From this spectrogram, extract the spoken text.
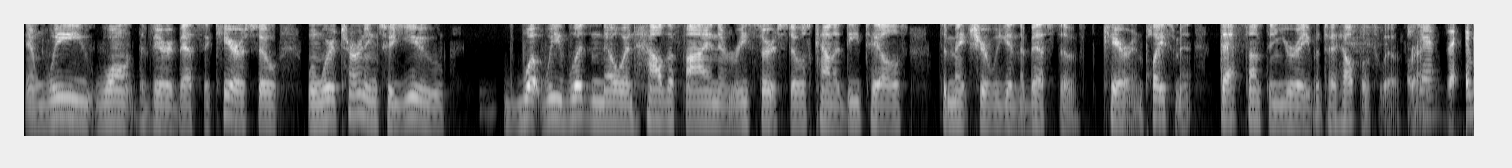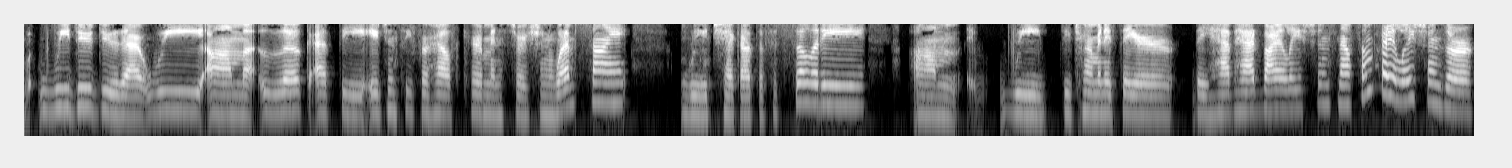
and we want the very best of care so when we're turning to you what we wouldn't know and how to find and research those kind of details to make sure we get the best of care and placement that's something you're able to help us with right Yes, we do do that. We um, look at the Agency for Healthcare Administration website. We check out the facility. Um, we determine if they're they have had violations. Now, some violations are,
